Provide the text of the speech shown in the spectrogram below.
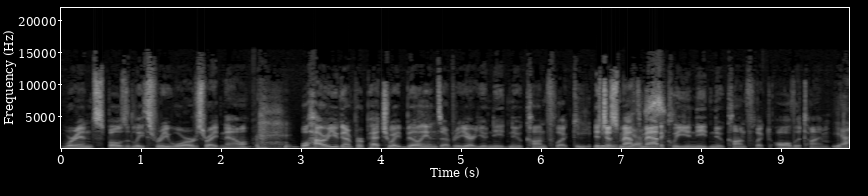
We're in supposedly three wars right now. well, how are you going to perpetuate billions every year? You need new conflict. It's you- just yes. mathematically, you need new conflict all the time. Yeah.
